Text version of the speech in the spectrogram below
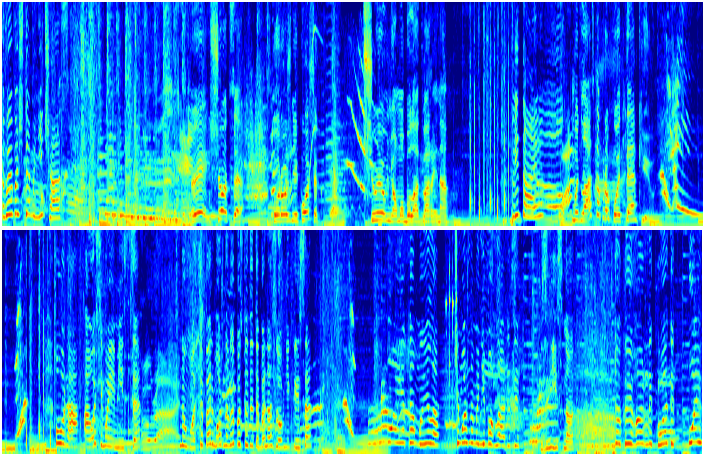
Вибачте мені час. Ей, що це? Порожній кошик? Чую, в ньому була тварина. Вітаю! Будь ласка, проходьте. Ура! А ось і моє місце. Ну от тепер можна випустити тебе назовні, киса. Ой, яка мила! Чи можна мені погладити? Звісно. Такий гарний котик. Ой,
